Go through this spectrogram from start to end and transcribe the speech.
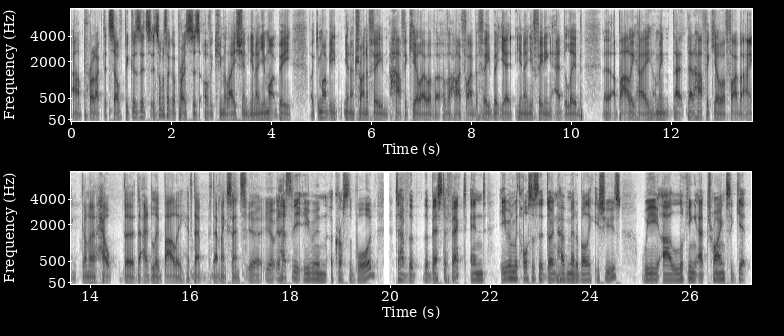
uh, product itself because it's it's almost like a process of accumulation. You know, you might be like you might be you know trying to feed half a kilo of a, of a high fiber feed, but yet you know you're feeding ad lib uh, a barley hay. I mean that that half a kilo of fiber ain't gonna help the the ad lib barley if that if that makes sense. Yeah, yeah, it has to be even across the board to have the the best effect and even with horses that don't have metabolic issues, we are looking at trying to get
